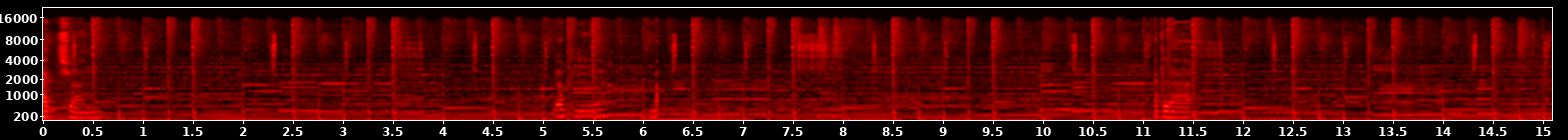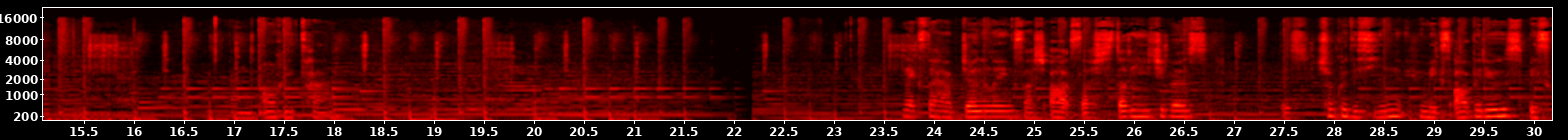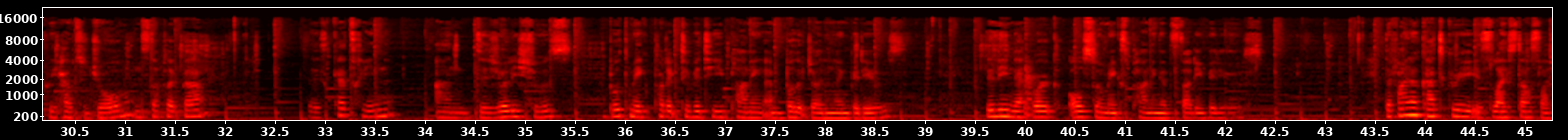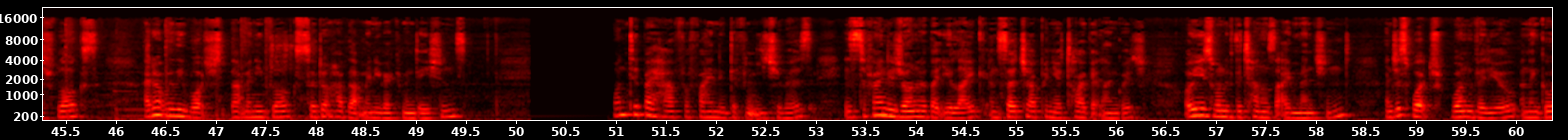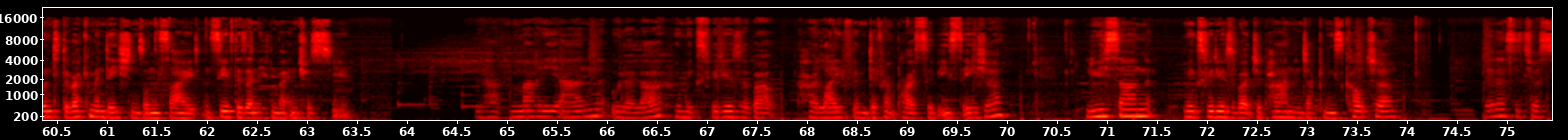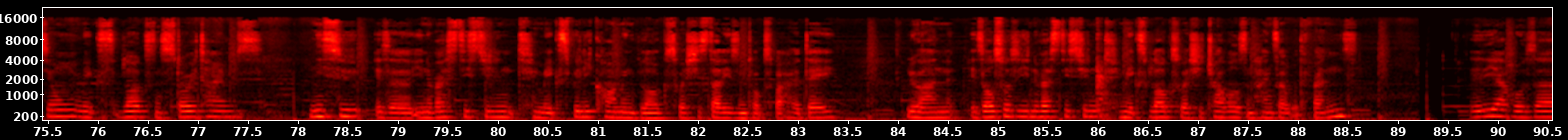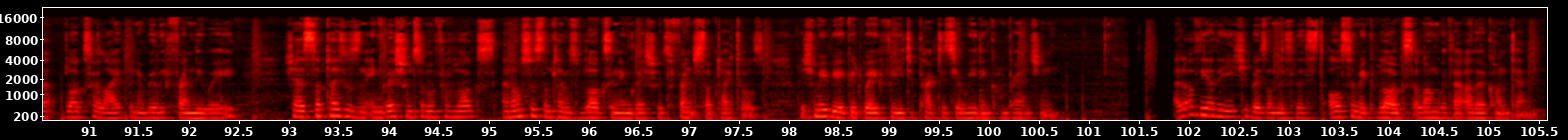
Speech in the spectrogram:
Actuan, Locklear, Magla, Train. Next I have journaling slash art slash study YouTubers. There's Choco Dessine who makes art videos, basically how to draw and stuff like that. There's Catherine and De Jolies Choses, both make productivity, planning and bullet journaling videos. Lily Network also makes planning and study videos. The final category is lifestyle slash vlogs. I don't really watch that many vlogs, so don't have that many recommendations. One tip I have for finding different YouTubers is to find a genre that you like and search up in your target language, or use one of the channels that I mentioned, and just watch one video and then go into the recommendations on the side and see if there's anything that interests you. We have Marie-Anne Oulala, who makes videos about her life in different parts of East Asia. Louis-san makes videos about Japan and Japanese culture. Lena Situation makes vlogs and story times. Nisu is a university student who makes really calming vlogs where she studies and talks about her day. Luan is also a university student who makes vlogs where she travels and hangs out with friends. Lilia Rosa vlogs her life in a really friendly way. She has subtitles in English on some of her vlogs and also sometimes vlogs in English with French subtitles, which may be a good way for you to practice your reading comprehension. A lot of the other YouTubers on this list also make vlogs along with their other content.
